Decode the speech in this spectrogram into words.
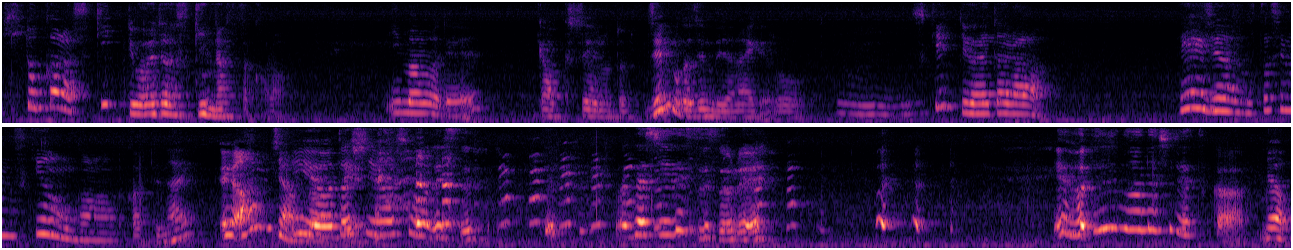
人から好きって言われたら好きになってたから。今まで？学生の時。全部が全部じゃないけど。好うきって言われたらえー、じゃあ私も好きなのかなとかってない？えあんじゃん。んいいよだって。私はそうです。私ですそれ。え私の話ですか？いや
